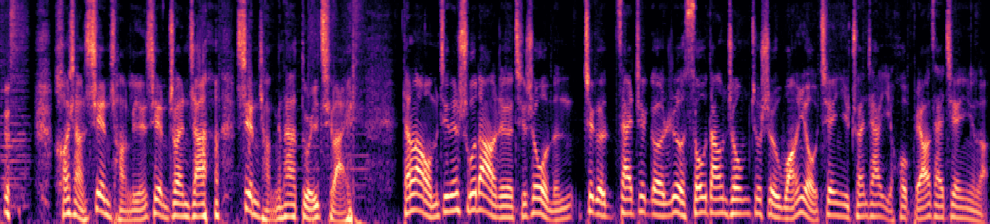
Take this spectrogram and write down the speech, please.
好想现场连线专家，现场跟他怼起来。当然，我们今天说到这个，其实我们这个在这个热搜当中，就是网友建议专家以后不要再建议了。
